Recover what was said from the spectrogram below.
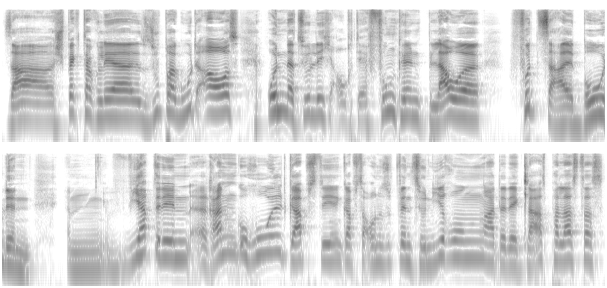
Sah spektakulär super gut aus und natürlich auch der funkelnd blaue Futsalboden. Ähm, wie habt ihr den rangeholt? Gab es da auch eine Subventionierung? Hat der Glaspalast das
